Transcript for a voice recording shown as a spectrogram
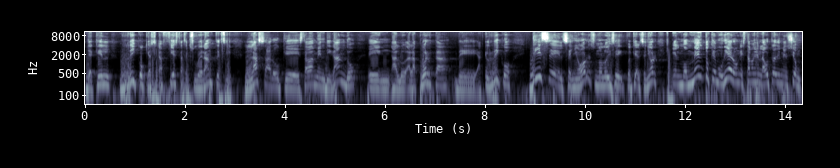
de aquel rico que hacía fiestas exuberantes y Lázaro que estaba mendigando a, la puerta de aquel rico. Dice el Señor, eso no lo dice cualquiera, el Señor, que en el momento que murieron estaban en la otra dimensión.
